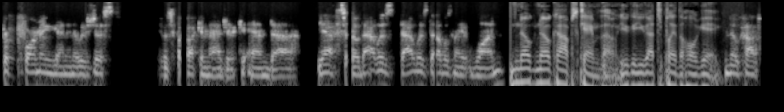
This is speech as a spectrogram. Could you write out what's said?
performing again. And it was just, it was fucking magic. And, uh, yeah, so that was that was Devil's Night one. No, no cops came though. You you got to play the whole gig. No cops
